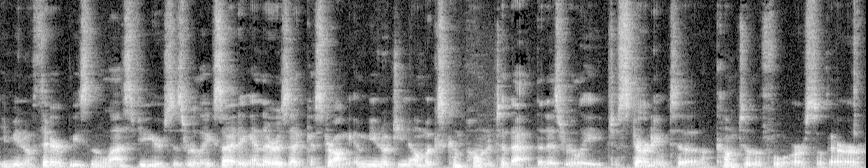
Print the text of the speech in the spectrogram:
immunotherapies in the last few years is really exciting, and there is like a strong immunogenomics component to that that is really just starting to come to the fore. So there are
